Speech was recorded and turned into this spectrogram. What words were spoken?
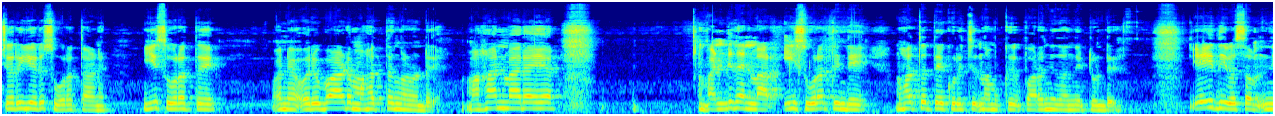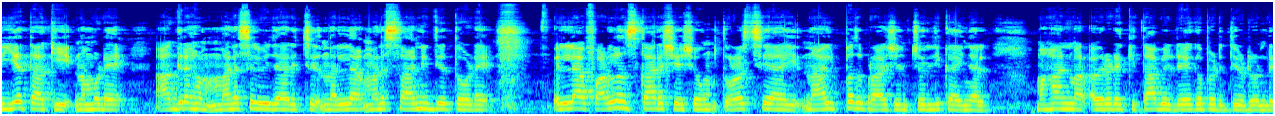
ചെറിയൊരു സൂറത്താണ്. ഈ സൂറത്ത് പിന്നെ ഒരുപാട് മഹത്വങ്ങളുണ്ട്. മഹാന്മാരായ പണ്ഡിതന്മാർ ഈ സൂറത്തിന്റെ മഹത്വത്തെക്കുറിച്ച് നമുക്ക് പറഞ്ഞു തന്നിട്ടുണ്ട്. ഏത് ദിവസം നിയ്യത്താക്കി നമ്മുടെ ആഗ്രഹം മനസ്സിൽ വിചാരിച്ച് നല്ല മനസ്സാന്നിധ്യത്തോടെ എല്ലാ ഫർള നിസ്കാര ശേഷവും തുടർച്ചയായി നാൽപ്പത് പ്രാവശ്യം ചൊല്ലിക്കഴിഞ്ഞാൽ മഹാന്മാർ അവരുടെ കിതാബിൽ രേഖപ്പെടുത്തിയിട്ടുണ്ട്.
